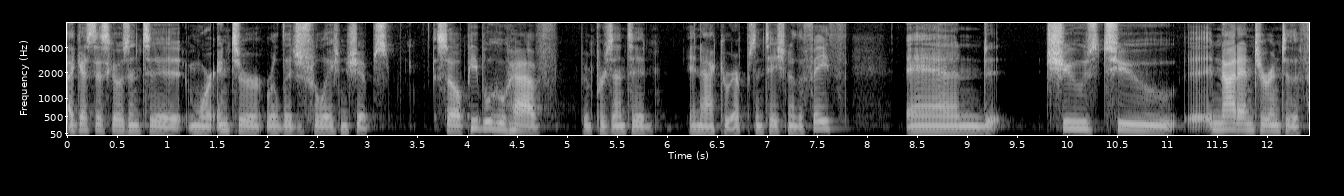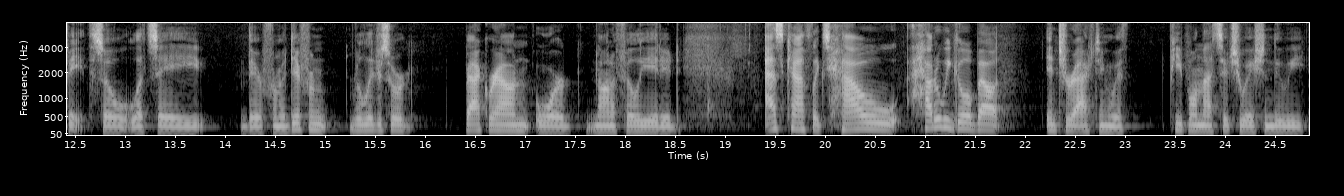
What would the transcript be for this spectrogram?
I guess this goes into more interreligious relationships. So people who have been presented inaccurate representation of the faith and choose to uh, not enter into the faith. So let's say they're from a different religious or background or non-affiliated as Catholics, how how do we go about interacting with people in that situation? Do we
